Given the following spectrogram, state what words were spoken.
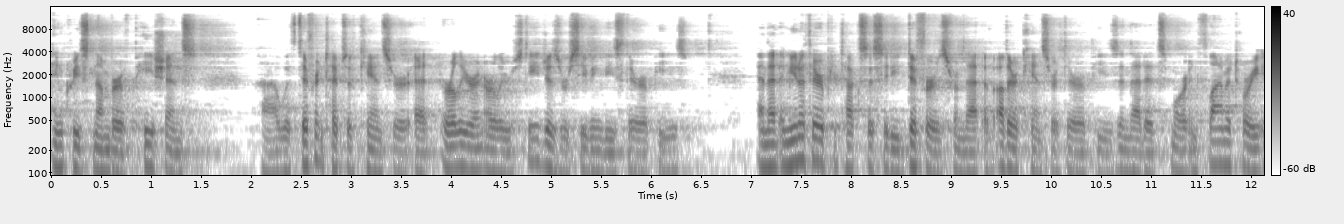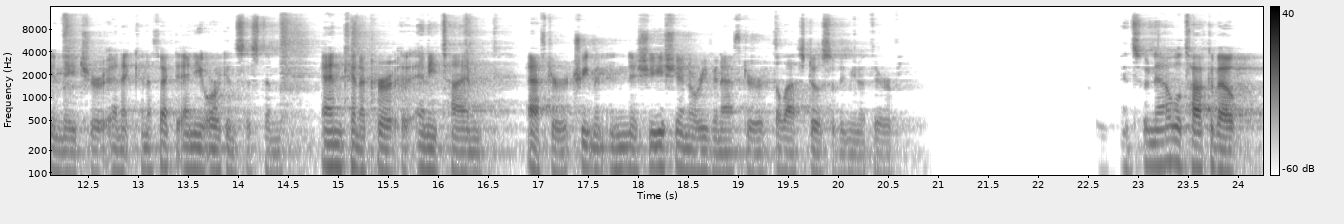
increased number of patients uh, with different types of cancer at earlier and earlier stages receiving these therapies and that immunotherapy toxicity differs from that of other cancer therapies in that it's more inflammatory in nature and it can affect any organ system and can occur at any time after treatment initiation or even after the last dose of immunotherapy. And so now we'll talk about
